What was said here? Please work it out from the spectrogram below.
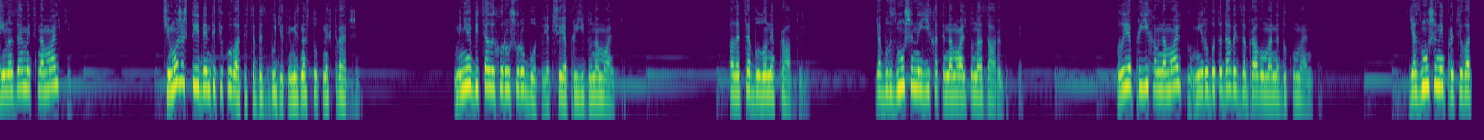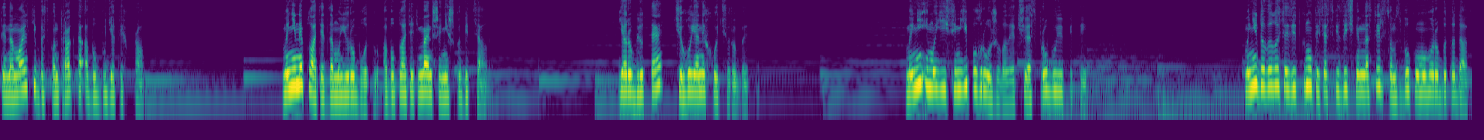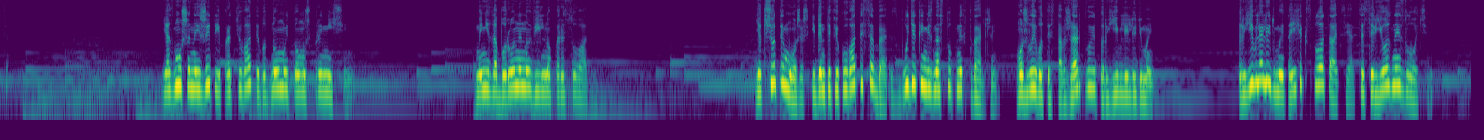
Ти іноземець на Мальті? Чи можеш ти ідентифікувати себе з будь-яким із наступних тверджень? Мені обіцяли хорошу роботу, якщо я приїду на Мальту. Але це було неправдою. Я був змушений їхати на Мальту на заробітки. Коли я приїхав на Мальту, мій роботодавець забрав у мене документи. Я змушений працювати на Мальті без контракта або будь-яких прав. Мені не платять за мою роботу або платять менше, ніж обіцяли. Я роблю те, чого я не хочу робити. Мені і моїй сім'ї погрожували, якщо я спробую піти. Мені довелося зіткнутися з фізичним насильством з боку мого роботодавця. Я змушений жити і працювати в одному й тому ж приміщенні. Мені заборонено вільно пересуватись. Якщо ти можеш ідентифікувати себе з будь-яким із наступних тверджень, можливо, ти став жертвою торгівлі людьми. Торгівля людьми та їх експлуатація це серйозний злочин.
